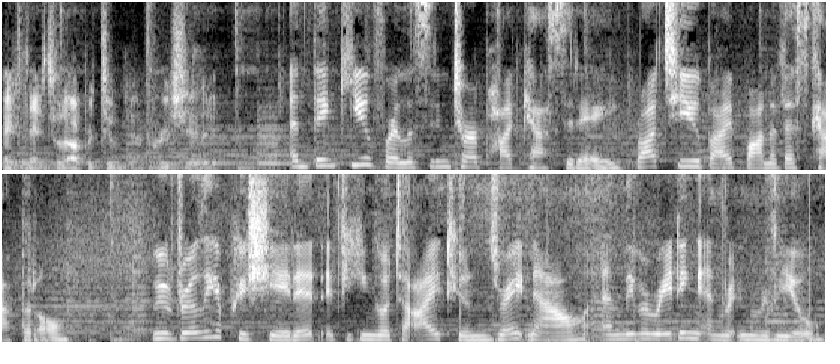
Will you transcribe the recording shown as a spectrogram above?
Hey, thanks for the opportunity. I appreciate it. And thank you for listening to our podcast today, brought to you by Bonavest Capital. We would really appreciate it if you can go to iTunes right now and leave a rating and written review.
